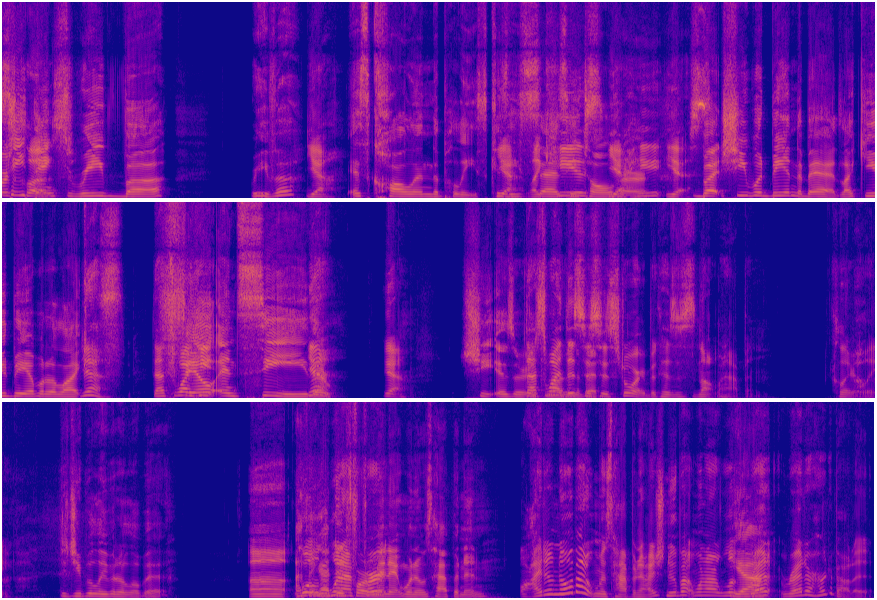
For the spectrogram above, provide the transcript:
says he closed. thinks Reeva Reeva yeah. is calling the police because Yeah, he says he, is- told yeah, her. He, yes, but she would be in the bed, like you'd be able to like yeah, that's why feel he, and see yeah, that yeah. She is or That's is why this is his story because this is not what happened. Clearly, Did you believe it a little bit? uh, I well, think I when did I for fir- a minute when it was happening. Well, I don't know about it when it was happening. I just knew about when I look, Yeah. read, read or heard about it.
